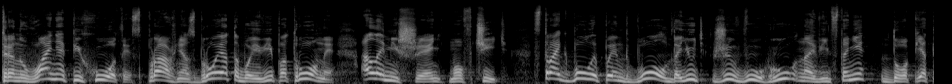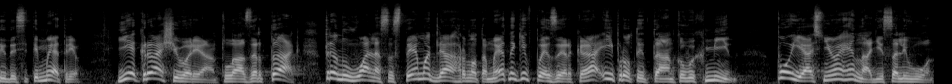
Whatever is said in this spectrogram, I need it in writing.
Тренування піхоти, справжня зброя та бойові патрони, але мішень мовчить. Страйкбол і пейнтбол дають живу гру на відстані до 50 метрів. Є кращий варіант лазертак тренувальна система для гранатометників ПЗРК і протитанкових мін. Пояснює Геннадій Салівон.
